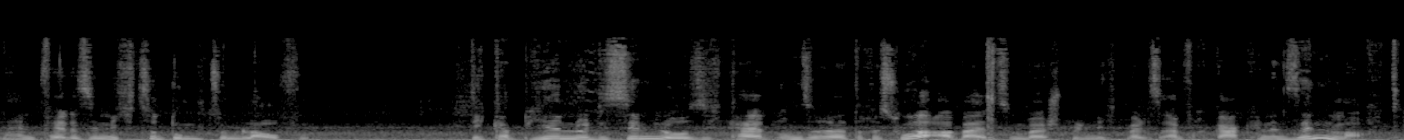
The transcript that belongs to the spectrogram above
Nein, Pferde sind nicht zu dumm zum Laufen. Die kapieren nur die Sinnlosigkeit unserer Dressurarbeit zum Beispiel nicht, weil es einfach gar keinen Sinn macht.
